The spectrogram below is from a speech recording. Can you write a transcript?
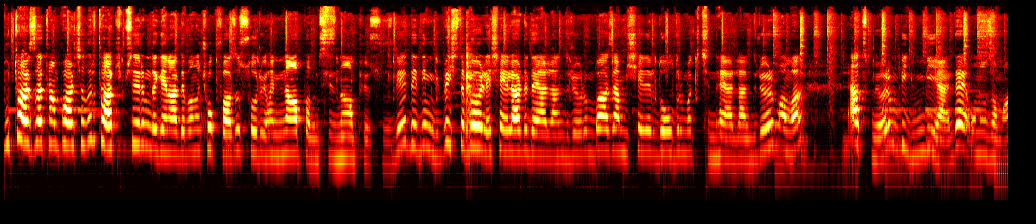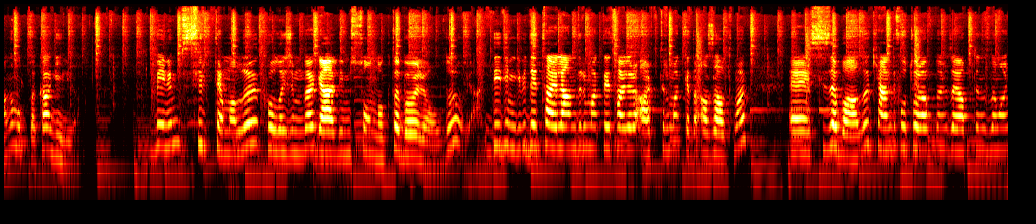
Bu tarz zaten parçaları takipçilerim de genelde bana çok fazla soruyor. Hani ne yapalım siz ne yapıyorsunuz diye. Dediğim gibi işte böyle şeylerde değerlendiriyorum. Bazen bir şeyleri doldurmak için değerlendiriyorum ama atmıyorum. Bir gün bir yerde onun zamanı mutlaka geliyor. Benim sirk temalı kolajımda geldiğim son nokta böyle oldu. Yani dediğim gibi detaylandırmak, detayları arttırmak ya da azaltmak e, size bağlı. Kendi fotoğraflarınıza yaptığınız zaman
